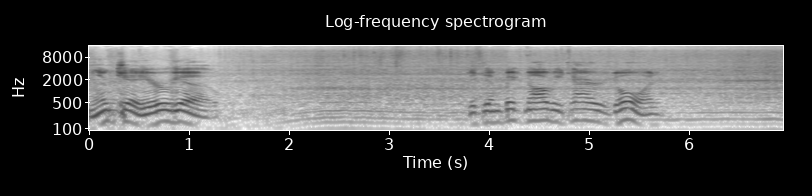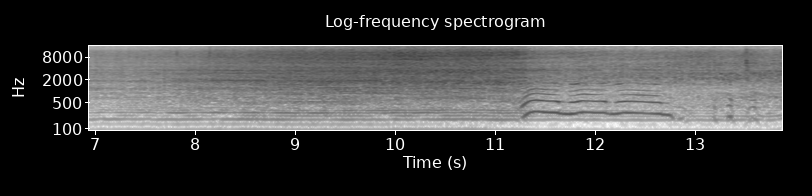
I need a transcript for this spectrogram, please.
Okay, here we go. Get them big knobby tires going. Run, run, run!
